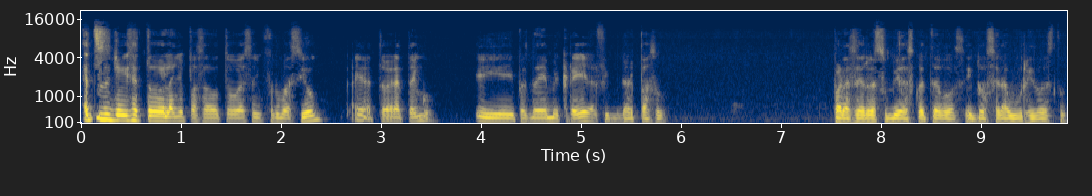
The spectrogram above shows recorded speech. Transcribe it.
Entonces yo hice todo el año pasado toda esa información, ya todavía la tengo, y pues nadie me creía, al final pasó. Para hacer resumidas cuentas vos y no ser aburrido esto.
